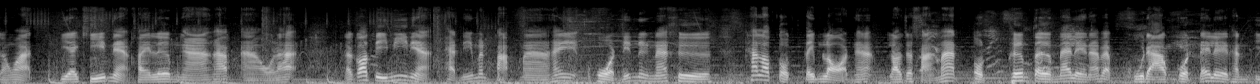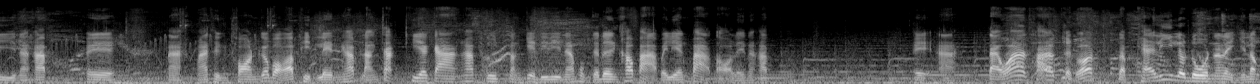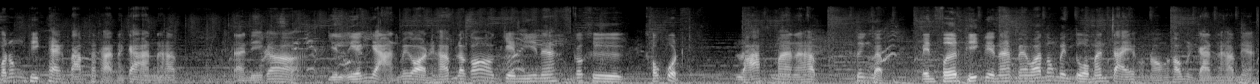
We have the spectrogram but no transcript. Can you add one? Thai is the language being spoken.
จังหวะเคลียร์ creep เนี่ยค่อยเริ่มง้างครับ เอาละแล้วก็ตีมี่เนี่ย patch นี้มันปรับมาให้โหดนิดนึงนะคือ ถ้าเราตดเต็มหลอดนะฮะเราจะสามารถตดเพิ่มเติมได้เลยนะ แบบ cooldown กดได้เลยทันทีนะครับโอเค มามาถึงทอนก็บอกว่าผิดเลนครับ หลังจากเคลียร์กลางครับดูสังเกตดีๆนะ ผมจะเดินเข้าป่าไปเลี้ยงป่าต่อเลยนะครับ เอะอะแต่ว่าถ้าเกิดว่าแบบ carry เราโดนอะไรอย่างงี้เราก็ต้องพลิกแพลงตามสถานการณ์นะครับ ตอนนี้ก็เลี้ยงหยานไปก่อนนะครับ แล้วก็เกมนี้นะก็คือเขากดลาฟมานะครับ ซึ่งแบบเป็น first pick เลยนะแม้ว่าต้องเป็นตัวมั่นใจของน้องเขาเหมือนกันนะครับเนี่ย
